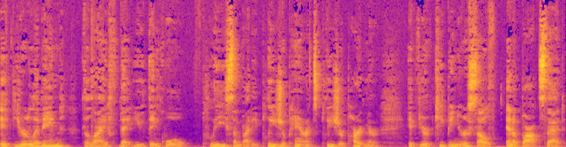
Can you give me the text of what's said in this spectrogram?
if you're living the life that you think will please somebody, please your parents, please your partner. If you're keeping yourself in a box that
